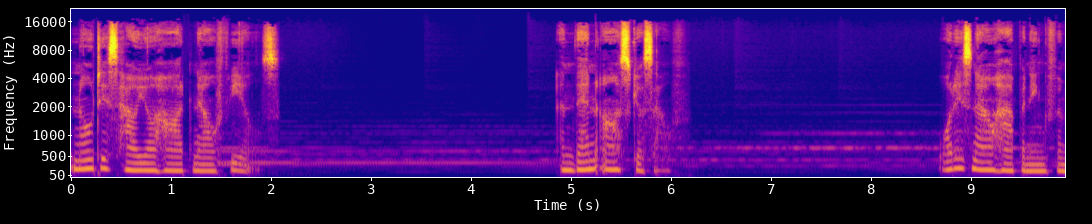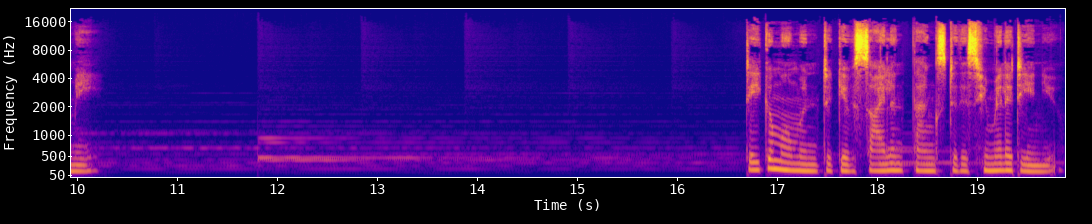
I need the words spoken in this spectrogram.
Notice how your heart now feels. And then ask yourself what is now happening for me? Take a moment to give silent thanks to this humility in you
